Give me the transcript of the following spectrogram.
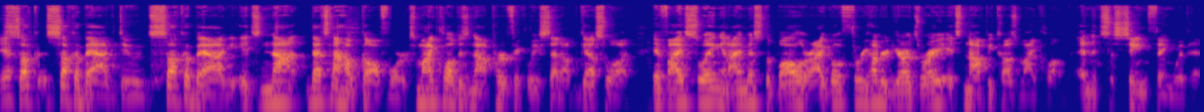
Yeah. Suck suck a bag, dude. Suck a bag. It's not that's not how golf works. My club is not perfectly set up. Guess what? If I swing and I miss the ball or I go 300 yards right, it's not because my club. And it's the same thing with him.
